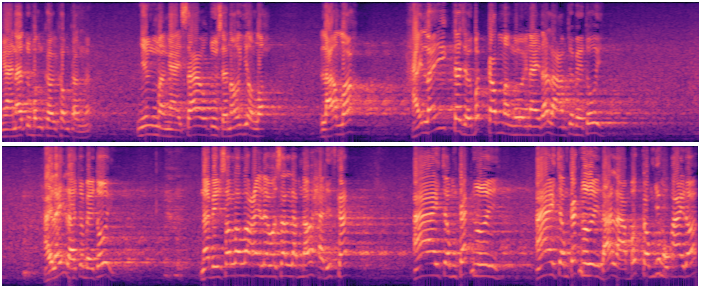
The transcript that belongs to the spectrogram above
Ngày nay tôi bâng cơ, không cần nữa. Nhưng mà ngày sau tôi sẽ nói với Allah là, Allah, hãy lấy cái sự bất công mà người này đã làm cho về tôi hãy lấy lời cho bề tôi. Nabi sallallahu alaihi wasallam nói hadith khác. Ai trong các ngươi, ai trong các ngươi đã làm bất công với một ai đó,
